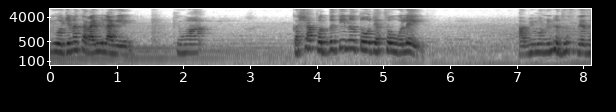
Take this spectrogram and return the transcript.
योजना करावी लागेल? किंवा कशा पद्धतीनं तो त्याचं ओलय? अभिमन्यूनं जसं त्याचं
